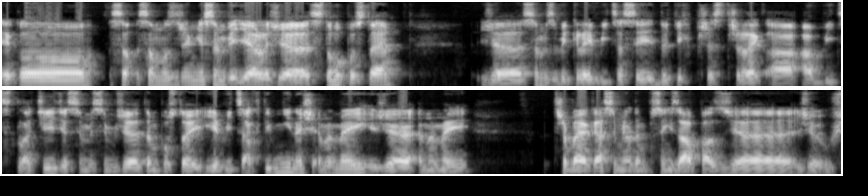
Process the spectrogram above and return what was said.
jako sa, samozřejmě jsem věděl, že z toho poste, že jsem zvyklý víc asi do těch přestřelek a, a víc tlačit, že si myslím, že ten postoj je víc aktivní než MMA, že MMA třeba jak já jsem měl ten poslední zápas, že, že už,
